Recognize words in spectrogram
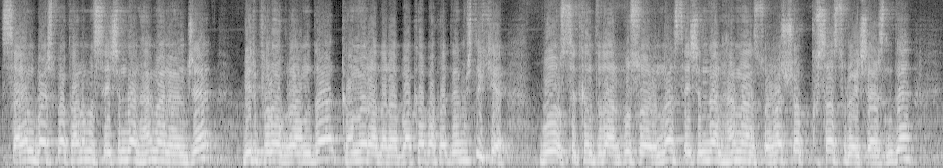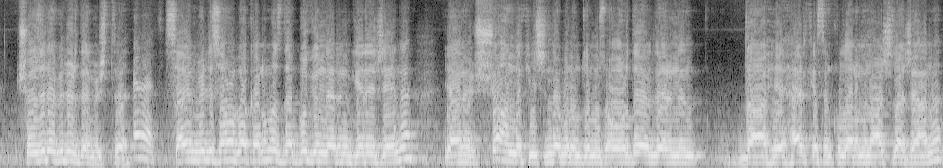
Sayın Başbakanımız seçimden hemen önce bir programda kameralara baka baka demişti ki bu sıkıntılar, bu sorunlar seçimden hemen sonra çok kısa süre içerisinde çözülebilir demişti. Evet. Sayın Milli Savunma Bakanımız da bugünlerin geleceğini yani şu andaki içinde bulunduğumuz ordu evlerinin dahi herkesin kullanımına açılacağını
